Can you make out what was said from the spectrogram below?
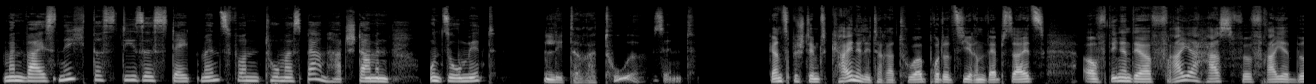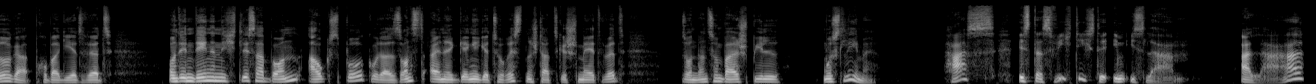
man weiß nicht, dass diese Statements von Thomas Bernhard stammen und somit Literatur. sind. Ganz bestimmt keine Literatur produzieren Websites, auf denen der freie Hass für freie Bürger propagiert wird und in denen nicht Lissabon, Augsburg oder sonst eine gängige Touristenstadt geschmäht wird, sondern zum Beispiel Muslime. Hass ist das Wichtigste im Islam. Allah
